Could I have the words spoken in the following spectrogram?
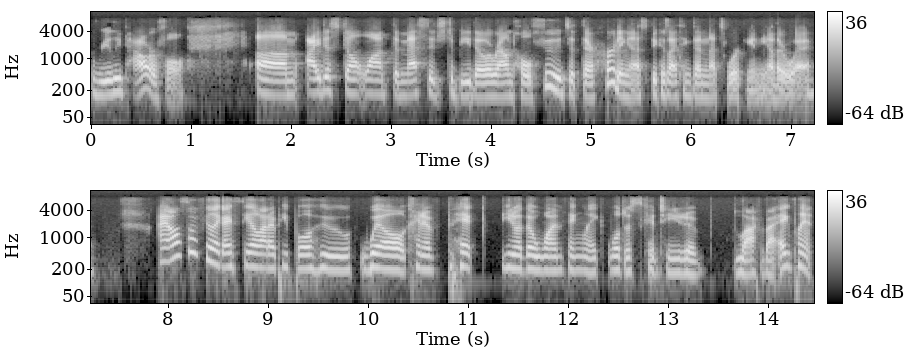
really powerful. Um, I just don't want the message to be though around whole foods that they're hurting us because I think then that's working in the other way. I also feel like I see a lot of people who will kind of pick, you know, the one thing like we'll just continue to laugh about eggplant,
